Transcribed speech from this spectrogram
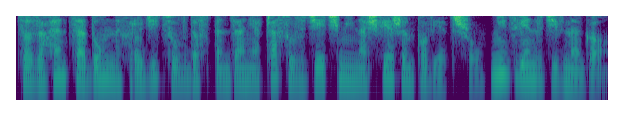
co zachęca dumnych rodziców do spędzania czasu z dziećmi na świeżym powietrzu. Nic więc dziwnego,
